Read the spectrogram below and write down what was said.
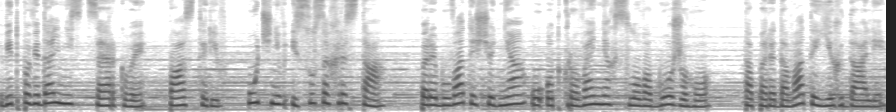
Відповідальність церкви, пастирів, учнів Ісуса Христа перебувати щодня у откровеннях Слова Божого та передавати їх далі.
